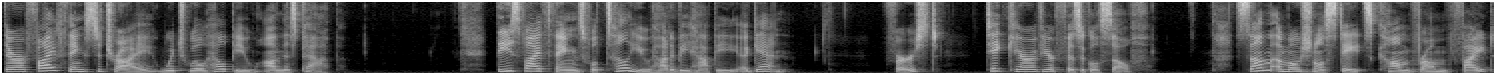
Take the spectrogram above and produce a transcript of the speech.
there are five things to try which will help you on this path. These five things will tell you how to be happy again. First, take care of your physical self. Some emotional states come from fight,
